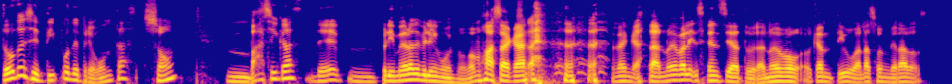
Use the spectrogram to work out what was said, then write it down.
Todo ese tipo de preguntas son básicas de mm, primero de bilingüismo. Vamos a sacar, venga, la nueva licenciatura, nuevo, que antiguo, ahora son grados.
